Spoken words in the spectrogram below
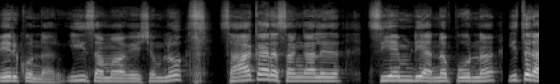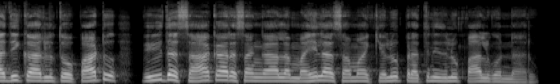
పేర్కొన్నారు. ఈ సమావేశంలో సహకార సంఘాల సిఎండి అన్నపూర్ణ ఇతర అధికారులతో పాటు వివిధ సహకార సంఘాల మహిళా సమాఖ్యలు ప్రతినిధులు పాల్గొన్నారు.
